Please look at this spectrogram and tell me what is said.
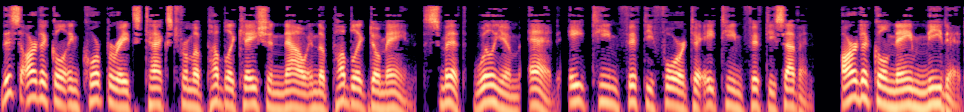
This article incorporates text from a publication now in the public domain, Smith, William, ed. 1854–1857. Article name needed.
